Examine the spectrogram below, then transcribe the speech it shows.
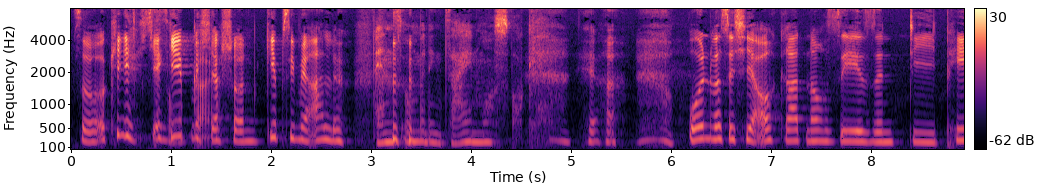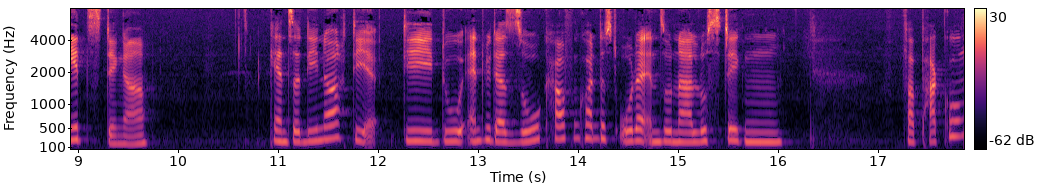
So, okay, ich ergebe so mich ja schon. Gib sie mir alle. Wenn es unbedingt sein muss, okay. Ja. Und was ich hier auch gerade noch sehe, sind die Pets-Dinger. Kennst du die noch? Die, die du entweder so kaufen konntest oder in so einer lustigen Verpackung.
